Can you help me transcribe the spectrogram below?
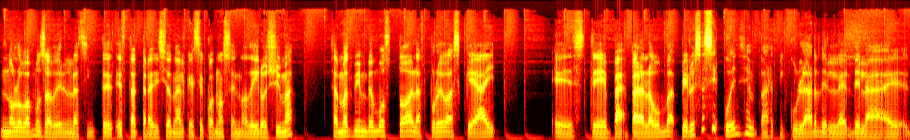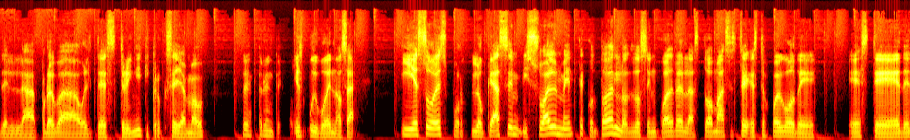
no lo vamos a ver en la cinta, esta tradicional que se conoce, ¿no? De Hiroshima. O sea, más bien vemos todas las pruebas que hay este, para la bomba, pero esa secuencia en particular de la, de la, eh, de la prueba o el test Trinity, creo que se llamaba. Sí, Trinity. Es muy buena, o sea, y eso es por lo que hacen visualmente con todos los, los encuadres, las tomas, este, este juego de, este, de,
